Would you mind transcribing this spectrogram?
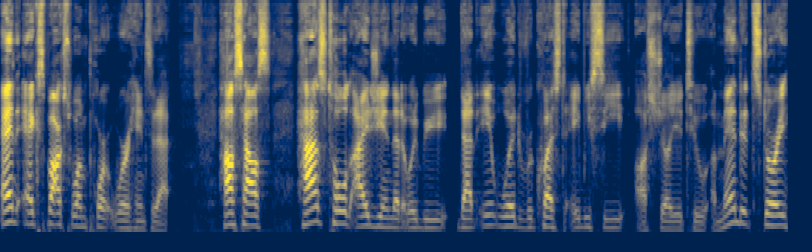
and Xbox One port were hinted at. House House has told IGN that it would be that it would request ABC Australia to amend its story,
